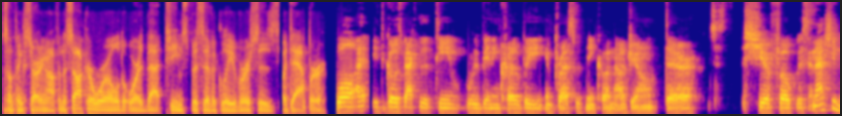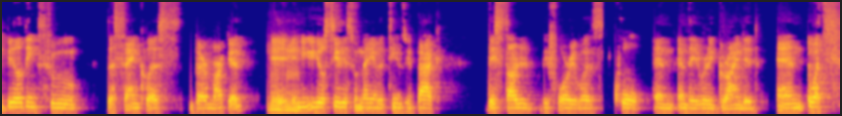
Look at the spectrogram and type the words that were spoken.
something starting off in the soccer world or that team specifically versus a Dapper? Well, I, it goes back to the team. We've been incredibly impressed with Nico and Adrian. Their sheer focus and actually building through the thankless bear market Mm-hmm. And you'll see this with many of the teams we back. They started before it was cool and, and they really grinded. And what's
